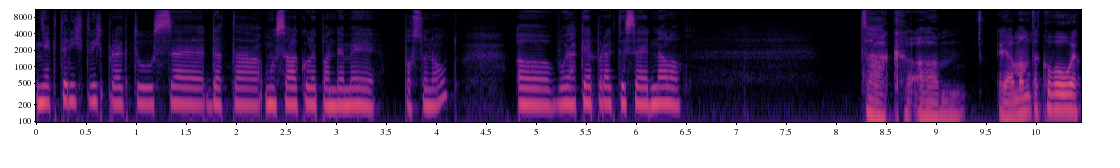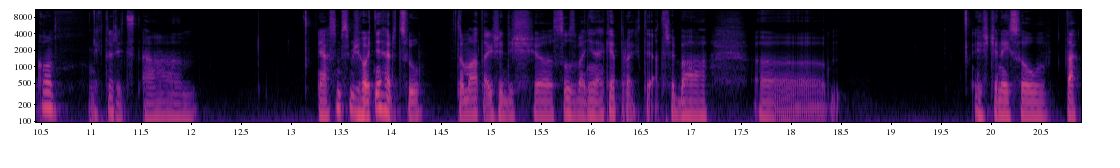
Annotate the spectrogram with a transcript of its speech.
některých tvých projektů se data musela kvůli pandemii posunout. O, o jaké projekty se jednalo? Tak, um, já mám takovou jako, jak to říct, um, já si myslím, že hodně herců to má tak, že když uh, jsou zvaní nějaké projekty a třeba uh, ještě nejsou tak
